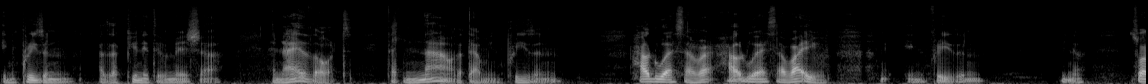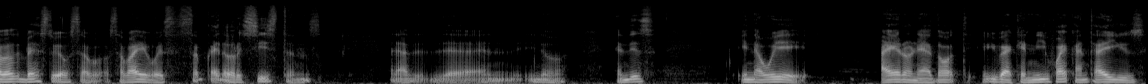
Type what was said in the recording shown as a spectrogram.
in prison as a punitive measure. And I thought that now that I'm in prison, how do I survive? How do I survive in prison? You know, so the best way of su- survival is some kind of resistance, and, uh, and you know, and this, in a way, irony. I thought if I can, why can't I use,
